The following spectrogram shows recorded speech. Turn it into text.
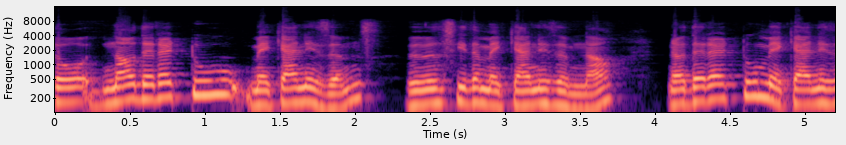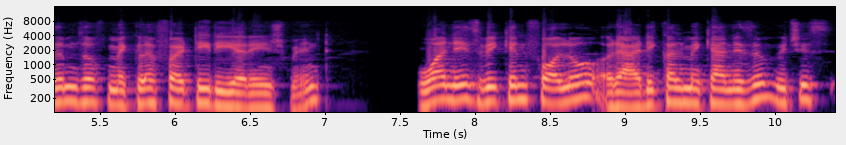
So now there are two mechanisms. We will see the mechanism now. Now there are two mechanisms of McLafferty rearrangement. One is we can follow radical mechanism which is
